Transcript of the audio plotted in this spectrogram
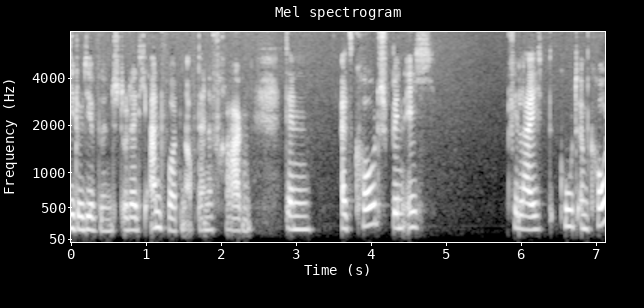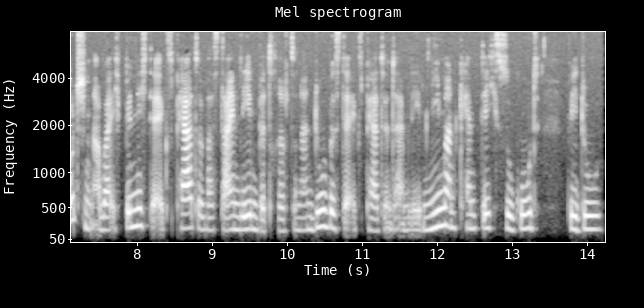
die du dir wünschst oder die Antworten auf deine Fragen? Denn als Coach bin ich vielleicht gut im Coachen, aber ich bin nicht der Experte, was dein Leben betrifft, sondern du bist der Experte in deinem Leben. Niemand kennt dich so gut wie du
